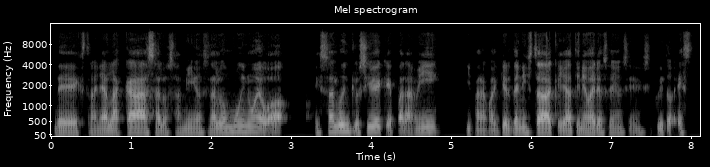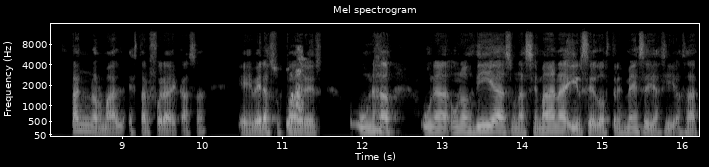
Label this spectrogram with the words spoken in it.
de extrañar la casa, los amigos, es algo muy nuevo. Es algo inclusive que para mí y para cualquier tenista que ya tiene varios años en el circuito es tan normal estar fuera de casa, eh, ver a sus padres una, unos días, una semana, irse dos, tres meses y así, o sea,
